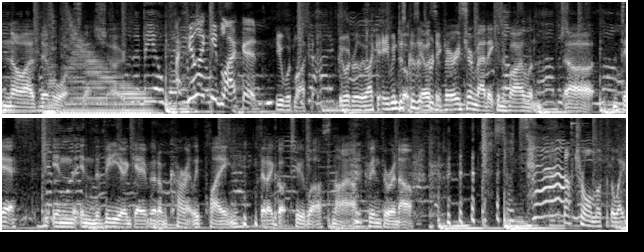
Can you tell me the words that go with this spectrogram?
No, I've never watched that show. I feel like you'd like it. You would like it. You would really like it, even just because there it's was a very dramatic and violent uh, death in in the video game that I'm currently playing that I got to last night. I've been through enough. Enough trauma for the week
